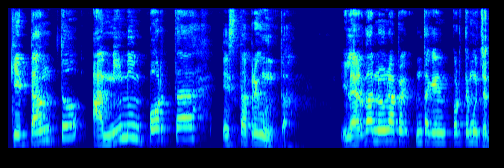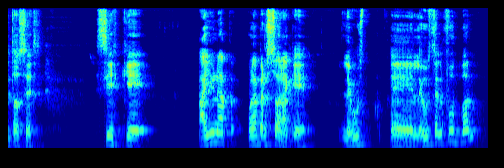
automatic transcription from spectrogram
¿qué tanto a mí me importa esta pregunta? Y la verdad no es una pregunta que me importe mucho. Entonces, si es que hay una, una persona que le, gust- eh, le gusta el fútbol,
